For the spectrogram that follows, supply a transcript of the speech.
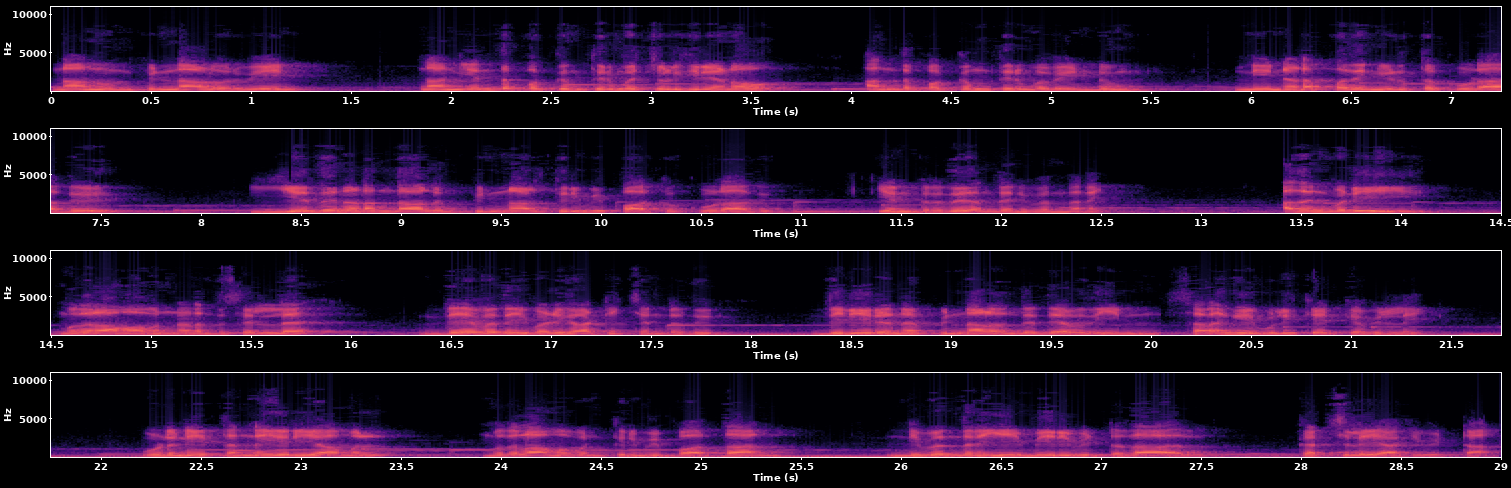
நான் உன் பின்னால் வருவேன். நான் எந்த பக்கம் திரும்பச் சொல்கிறேனோ அந்த பக்கம் திரும்ப வேண்டும். நீ நடப்பதை நிறுத்தக்கூடாது. எது நடந்தாலும் பின்னால் திரும்பி பார்க்க கூடாது என்றது அந்த நிபந்தனை. அதன்படி முதலாம் அவன் நடந்து செல்ல தேவதை வழிகாட்டி சென்றது. திடீரென பின்னால் வந்த தேவதையின் சலங்கை ஒலி கேட்கவில்லை. உடனே தன்னை எறியாமல் முதலாம் அவன் திரும்பி பார்த்தான். நிபந்தனையை மீறிவிட்டதால் கற்சிலையாகிவிட்டான்.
